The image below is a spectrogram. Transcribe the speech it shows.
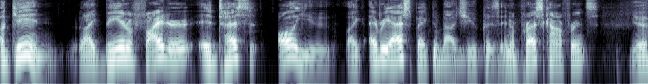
again, like being a fighter, it tests all you, like every aspect about you. Because in a press conference, Yeah.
